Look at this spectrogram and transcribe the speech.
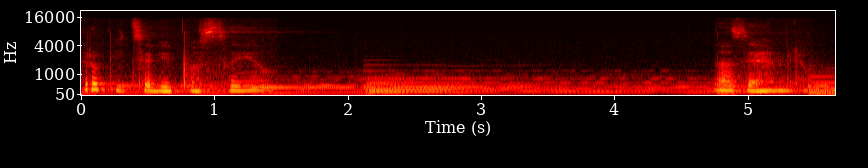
зробіть собі посил на землю.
